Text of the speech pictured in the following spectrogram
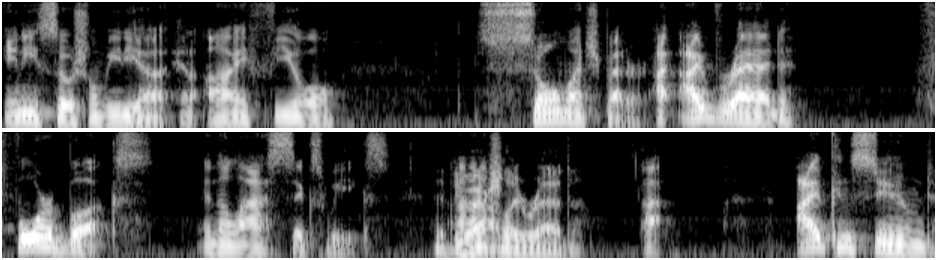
any social media. And I feel so much better. I, have read four books in the last six weeks. Have you um, actually read? I, I've consumed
